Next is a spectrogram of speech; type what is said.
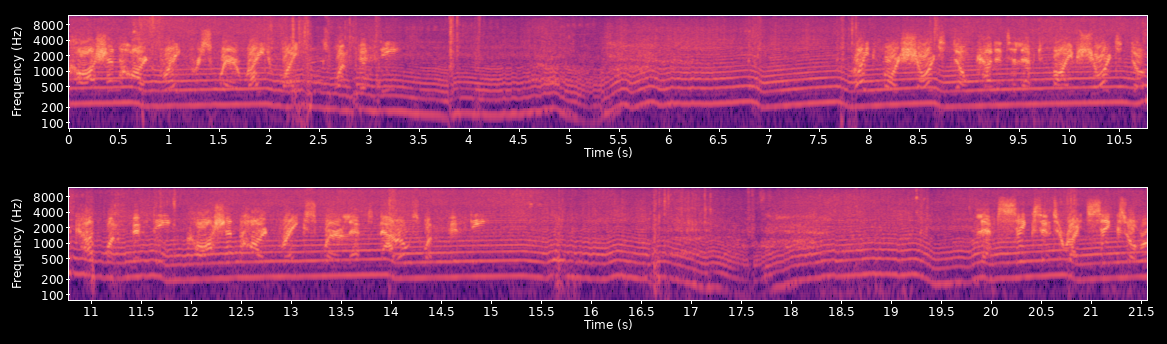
Caution, hard brake for square right, widens 150. Right 4 short, don't cut into left 5 short, don't cut 150. Caution, hard brake, square left narrows 150. Left 6 into right 6 over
